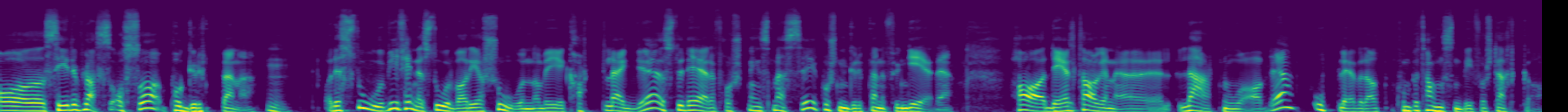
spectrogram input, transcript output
og sideplass også, på gruppene. Mm. Og stor, Vi finner stor variasjon når vi kartlegger, studerer forskningsmessig hvordan gruppene fungerer. har deltakerne lært noe av det, opplever at kompetansen blir forsterka.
